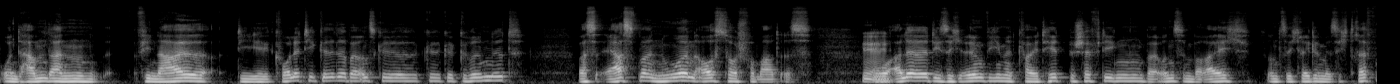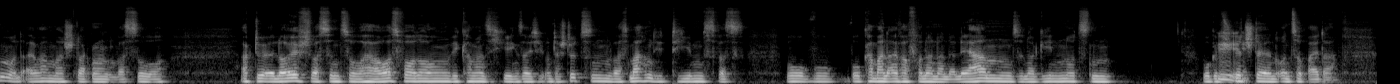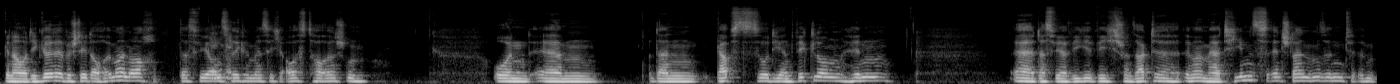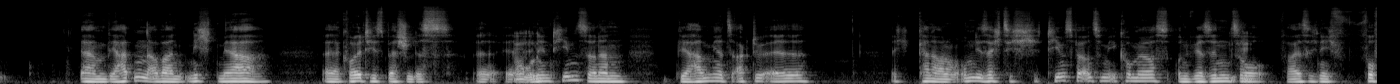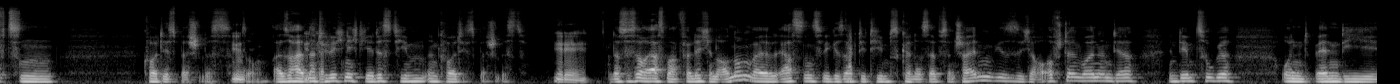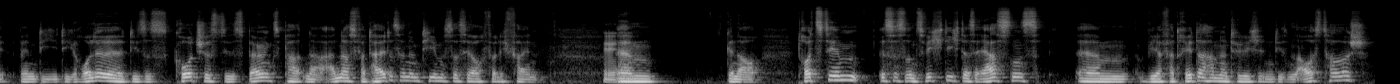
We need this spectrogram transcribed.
und haben dann final die Quality-Gilde bei uns ge ge gegründet, was erstmal nur ein Austauschformat ist. Mhm. Wo alle, die sich irgendwie mit Qualität beschäftigen, bei uns im Bereich und sich regelmäßig treffen und einfach mal schnacken, was so aktuell läuft, was sind so Herausforderungen, wie kann man sich gegenseitig unterstützen, was machen die Teams, was, wo, wo, wo kann man einfach voneinander lernen, Synergien nutzen, wo gibt es mhm. Schnittstellen und so weiter. Genau, die Gilde besteht auch immer noch, dass wir uns regelmäßig austauschen. Und ähm, dann gab es so die Entwicklung hin, äh, dass wir, wie, wie ich schon sagte, immer mehr Teams entstanden sind. Ähm, ähm wir hatten aber nicht mehr äh, Quality Specialists äh, oh. in den Teams, sondern wir haben jetzt aktuell ich keine Ahnung, um die 60 Teams bei uns im E-Commerce und wir sind so, mhm. weiß ich nicht, 15 Quality Specialists. Mhm. So. Also halt natürlich nicht jedes Team ein Quality Specialist. Mhm. Das ist auch erstmal völlig in Ordnung, weil erstens, wie gesagt, die Teams können das selbst entscheiden, wie sie sich auch aufstellen wollen in, der, in dem Zuge. Und wenn die, wenn die, die Rolle dieses Coaches, dieses Sparringspartner anders verteilt ist in einem Team, ist das ja auch völlig fein. Mhm. Ähm, genau. Trotzdem ist es uns wichtig, dass erstens ähm, wir Vertreter haben natürlich in diesem Austausch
